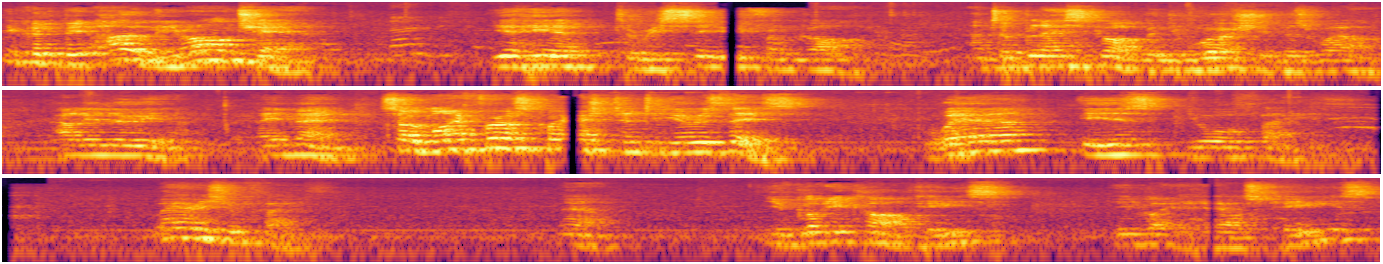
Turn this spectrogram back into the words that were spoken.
You could be at home in your armchair. You're here to receive from God and to bless God with your worship as well. Hallelujah. Amen. So, my first question to you is this Where is your faith? Where is your faith? Now, you've got your car keys, you've got your house keys,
